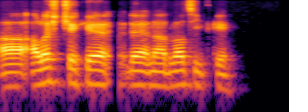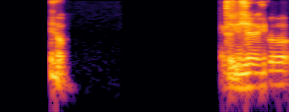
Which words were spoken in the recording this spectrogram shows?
A Aleš Čech je, jde na dvacítky. Jo. Takže, Takže jako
